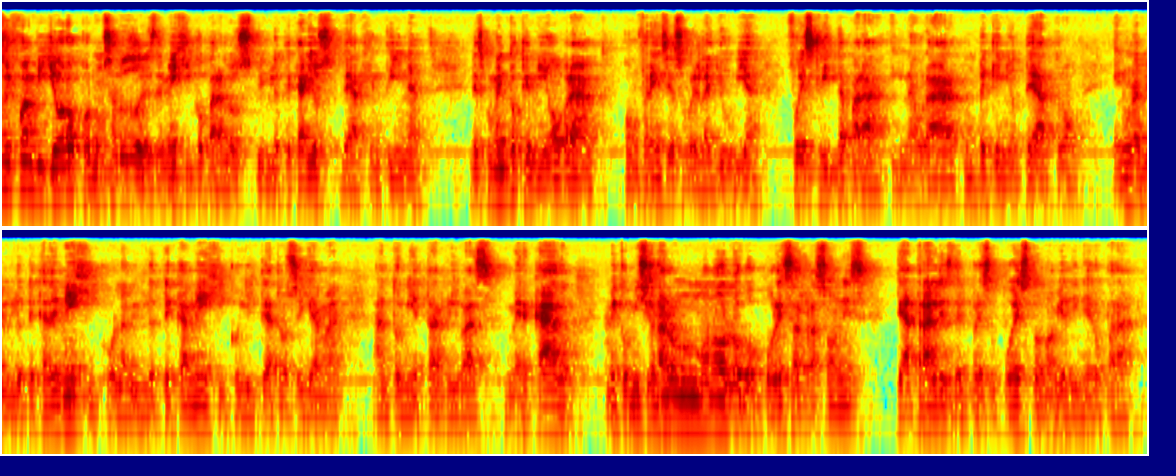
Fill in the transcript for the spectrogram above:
soy Juan Villoro con un saludo desde México para los bibliotecarios de Argentina. Les comento que mi obra Conferencia sobre la lluvia fue escrita para inaugurar un pequeño teatro en una biblioteca de México, la Biblioteca México, y el teatro se llama Antonieta Rivas Mercado. Me comisionaron un monólogo por esas razones teatrales del presupuesto, no había dinero para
